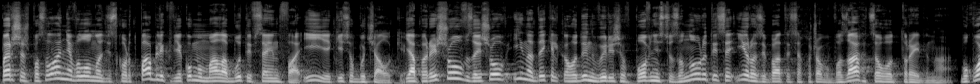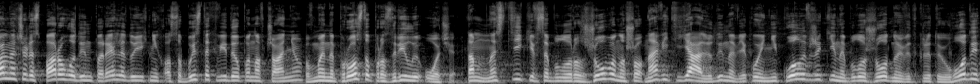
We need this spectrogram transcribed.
Перше ж посилання вело на Discord паблік, в якому мала бути вся інфа і якісь обучалки. Я перейшов, зайшов і на декілька годин вирішив повністю зануритися і розібратися хоча б в азах цього трейдинга. Буквально через пару годин перегляду їхніх особистих відео по навчанню в мене просто прозріли очі. Там настільки все було розжовано, що навіть я, людина, в якої ніколи в житті не було жодної відкритої угоди,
